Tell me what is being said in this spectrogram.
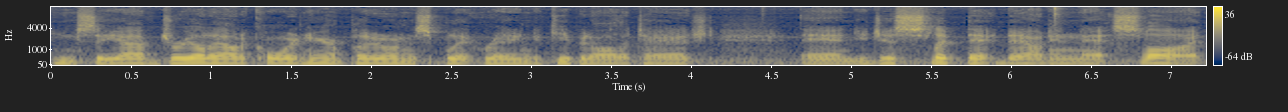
You can see I've drilled out a coin here and put it on a split ring to keep it all attached. And you just slip that down in that slot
